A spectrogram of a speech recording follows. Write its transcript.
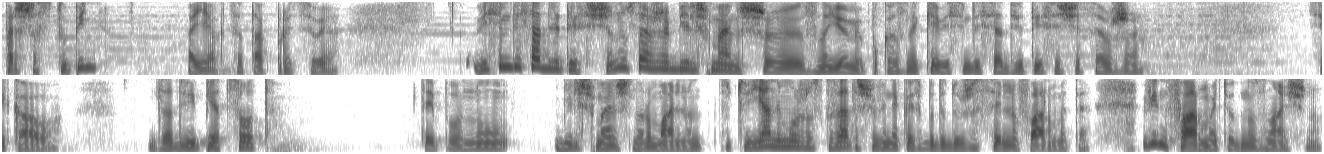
перша ступінь? А як це так працює? 82 тисячі. Ну, це вже більш-менш е, знайомі показники. 82 тисячі це вже цікаво. За 2500. Типу, ну, більш-менш нормально. Тобто я не можу сказати, що він якось буде дуже сильно фармити. Він фармить однозначно.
